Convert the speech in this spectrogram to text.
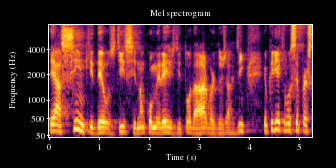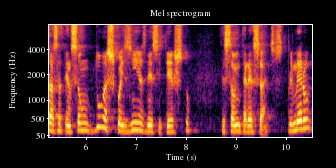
É assim que Deus disse: Não comereis de toda a árvore do jardim. Eu queria que você prestasse atenção duas coisinhas nesse texto que são interessantes. Primeiro,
